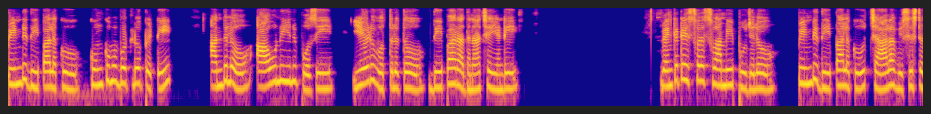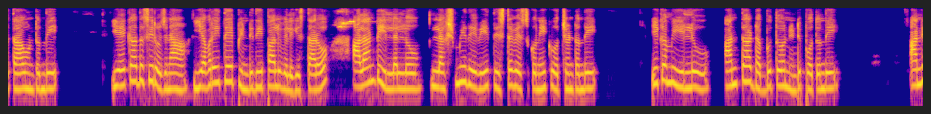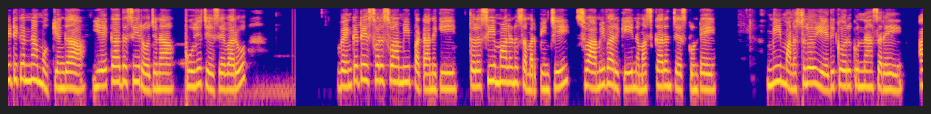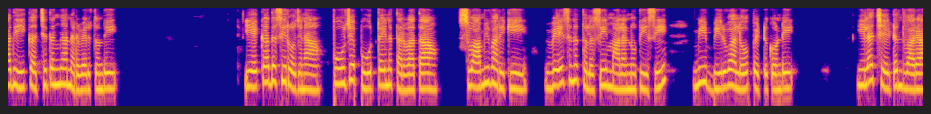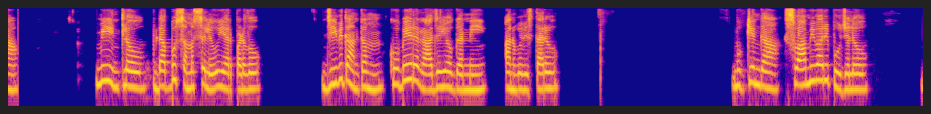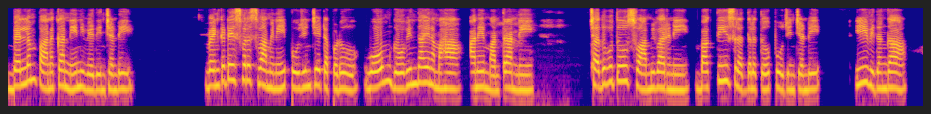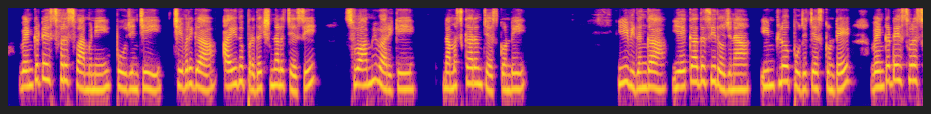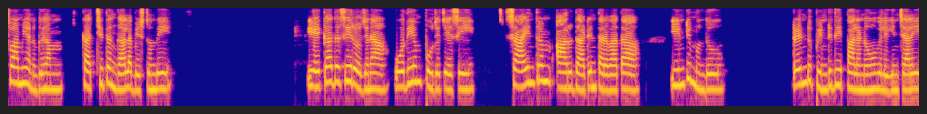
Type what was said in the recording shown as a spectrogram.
పిండి దీపాలకు కుంకుమ బొట్లు పెట్టి అందులో ఆవు నెయ్యిని పోసి ఏడు ఒత్తులతో దీపారాధన చేయండి. వెంకటేశ్వర స్వామి పూజలో పిండి దీపాలకు చాలా విశిష్టత ఉంటుంది. ఏకాదశి రోజున ఎవరైతే పిండి దీపాలు వెలిగిస్తారో అలాంటి ఇళ్ళల్లో లక్ష్మీదేవి తిష్ట వేసుకుని కూర్చుంటుంది. ఇక మీ ఇల్లు అంతా డబ్బుతో నిండిపోతుంది. అన్నిటికన్నా ముఖ్యంగా ఏకాదశి రోజున పూజ చేసేవారు వెంకటేశ్వర స్వామి పటానికి తులసీమాలను సమర్పించి స్వామివారికి నమస్కారం చేసుకుంటే మీ మనసులో ఏది కోరుకున్నా సరే అది ఖచ్చితంగా నెరవేరుతుంది. ఏకాదశి రోజున పూజ పూర్తయిన తర్వాత స్వామివారికి వేసిన తులసి మాలను తీసి మీ బీరువాలో పెట్టుకోండి. ఇలా చేయటం ద్వారా మీ ఇంట్లో డబ్బు సమస్యలు ఏర్పడవు. జీవితాంతం కుబేర రాజయోగాన్ని అనుభవిస్తారు. ముఖ్యంగా స్వామివారి పూజలో బెల్లం పానకాన్ని నివేదించండి. వెంకటేశ్వర స్వామిని పూజించేటప్పుడు ఓం గోవిందాయ నమః అనే మంత్రాన్ని చదువుతూ స్వామివారిని భక్తి శ్రద్ధలతో పూజించండి. ఈ విధంగా వెంకటేశ్వర స్వామిని పూజించి చివరిగా ఐదు ప్రదక్షిణలు చేసి స్వామివారికి నమస్కారం చేసుకోండి. ఈ విధంగా ఏకాదశి రోజున ఇంట్లో పూజ చేసుకుంటే వెంకటేశ్వర స్వామి అనుగ్రహం ఖచ్చితంగా లభిస్తుంది. ఏకాదశి రోజున ఉదయం పూజ చేసి సాయంత్రం ఆరు దాటిన తర్వాత ఇంటి ముందు రెండు పిండి దీపాలను వెలిగించాలి.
